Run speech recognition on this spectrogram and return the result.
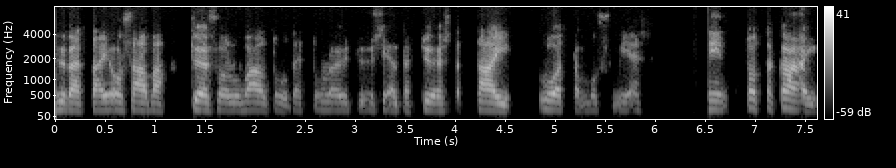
hyvät tai osaava työsuojeluvaltuutettu löytyy sieltä työstä tai luottamusmies, niin totta kai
